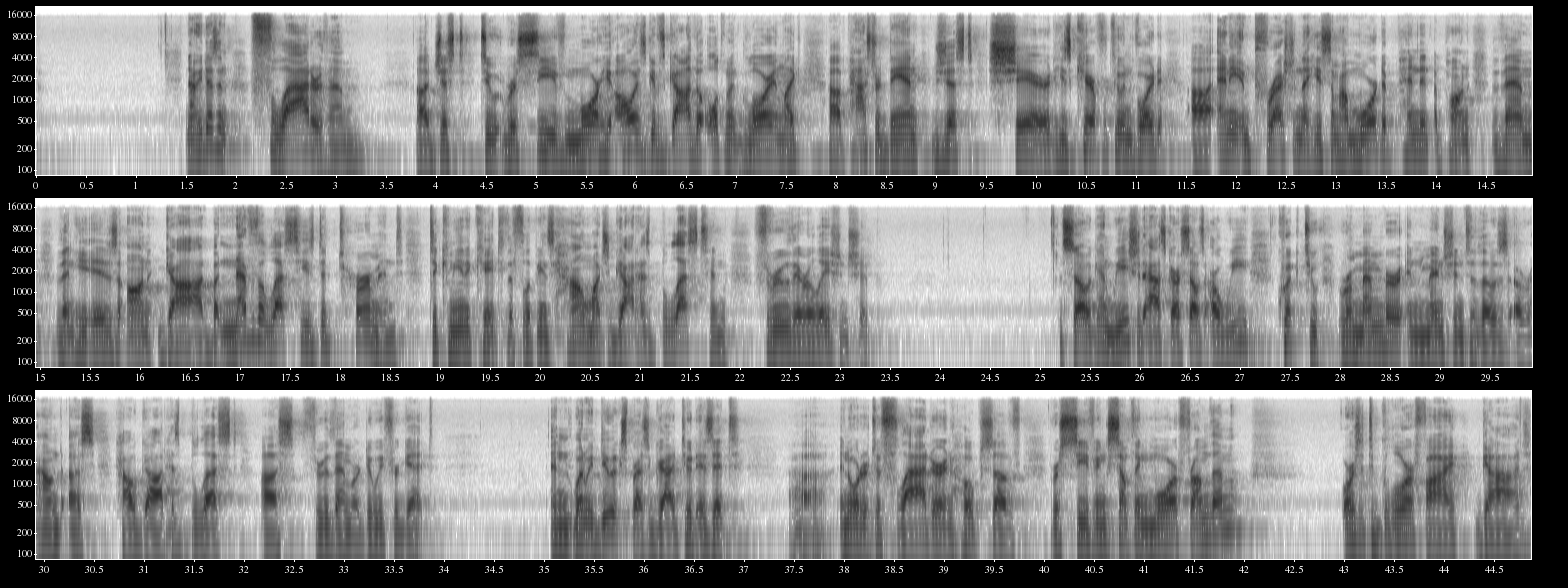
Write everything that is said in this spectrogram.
Now, he doesn't flatter them uh, just to receive more. He always gives God the ultimate glory. And like uh, Pastor Dan just shared, he's careful to avoid uh, any impression that he's somehow more dependent upon them than he is on God. But nevertheless, he's determined to communicate to the Philippians how much God has blessed him through their relationship. So, again, we should ask ourselves are we quick to remember and mention to those around us how God has blessed us through them, or do we forget? And when we do express gratitude, is it uh, in order to flatter in hopes of receiving something more from them? Or is it to glorify God?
